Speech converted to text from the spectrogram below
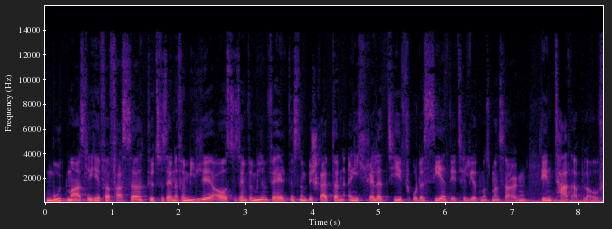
mutmaßliche Verfasser führt zu seiner Familie aus, zu seinen Familienverhältnissen und beschreibt dann eigentlich relativ oder sehr detailliert, muss man sagen, den Tatablauf.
